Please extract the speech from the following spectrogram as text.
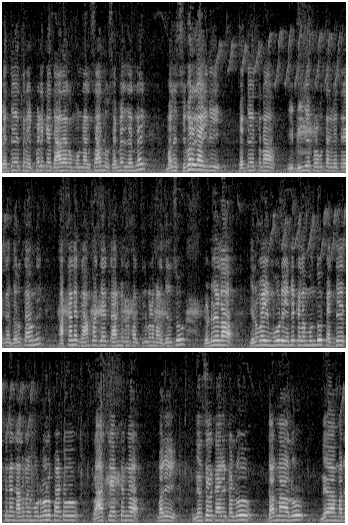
పెద్ద ఎత్తున ఇప్పటికే దాదాపు మూడు నాలుగు సార్లు సమ్మెలు జరిగినాయి. మళ్ళీ చివరిగా ఇది పెద్ద ఎత్తున ఈ బీజేపీ ప్రభుత్వానికి వ్యతిరేకంగా జరుగుతూ ఉంది. అట్లానే గ్రామ పంచాయతీ కార్మికుల పరిస్థితి కూడా మనకు తెలుసు. రెండు వేల ఇరవై మూడు ఎన్నికల ముందు పెద్ద ఎత్తున నలభై మూడు రోజుల పాటు రాష్ట్ర వ్యాప్తంగా మరి నిరసన కార్యక్రమాలు ధర్నాలు మరి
